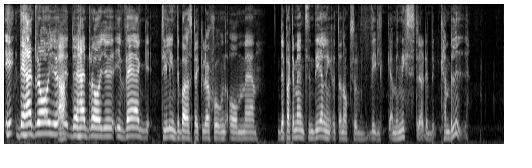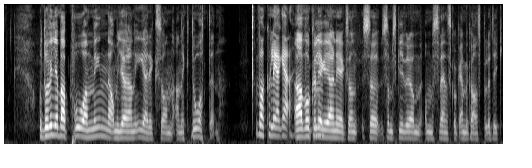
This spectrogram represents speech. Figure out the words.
Det, det här drar ju, ja. det här drar ju iväg till inte bara spekulation om eh, departementsindelning utan också vilka ministrar det kan bli. Och då vill jag bara påminna om Göran Eriksson-anekdoten. Vår kollega? Ja, vår kollega mm. Göran Eriksson så, som skriver om, om svensk och amerikansk politik.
